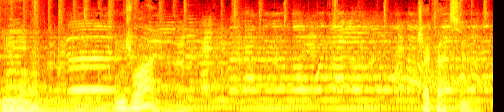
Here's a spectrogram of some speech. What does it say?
you will enjoy. Check back soon.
